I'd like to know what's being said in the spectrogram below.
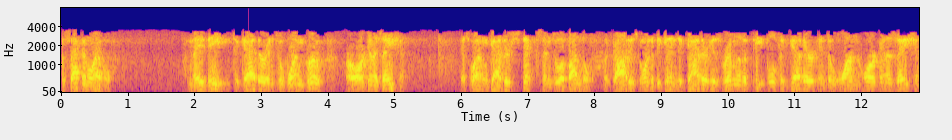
The second level may be to gather into one group or organization as one gathers sticks into a bundle. But God is going to begin to gather his remnant of people together into one organization.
